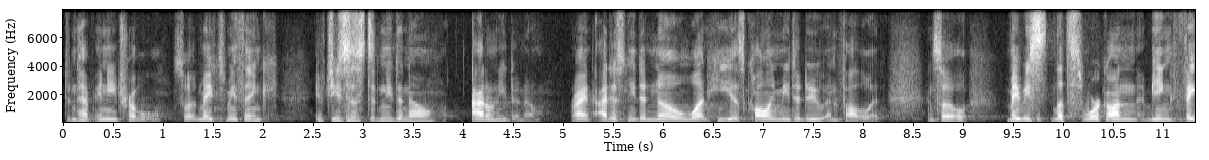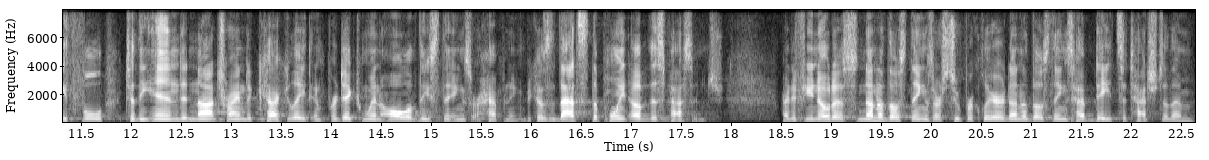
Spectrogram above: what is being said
Didn't have any trouble. So it makes me think if Jesus didn't need to know, I don't need to know, right? I just need to know what he is calling me to do and follow it. And so Maybe let's work on being faithful to the end and not trying to calculate and predict when all of these things are happening, because that's the point of this passage. Right? If you notice, none of those things are super clear, none of those things have dates attached to them.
